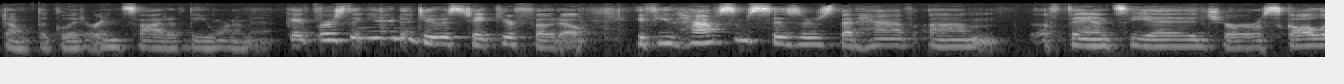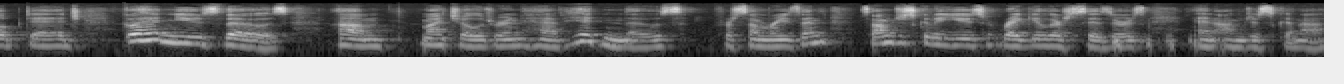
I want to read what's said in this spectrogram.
dump the glitter inside of the ornament. Okay, first thing you're going to do is take your photo. If you have some scissors that have um, a fancy edge or a scalloped edge, go ahead and use those. Um, my children have hidden those for some reason, so I'm just going to use regular scissors, and I'm just going to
